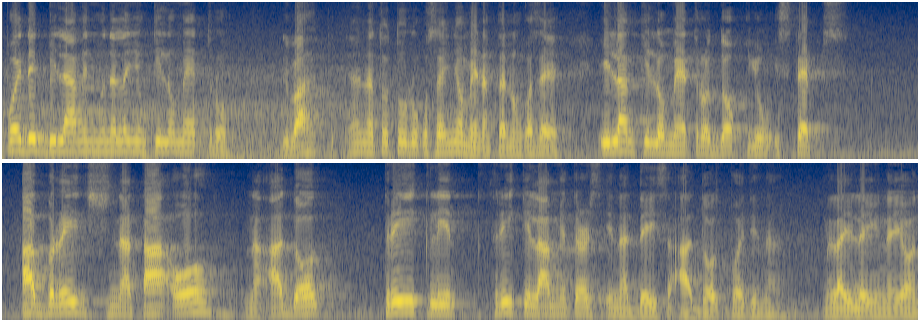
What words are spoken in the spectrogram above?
Pwede bilangin mo na lang yung kilometro, 'di ba? Yan natuturo ko sa inyo, may nagtanong kasi, ilang kilometro doc yung steps? Average na tao na adult 3 clean 3 kilometers in a day sa adult, pwede na. Malayo-layo na yon.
